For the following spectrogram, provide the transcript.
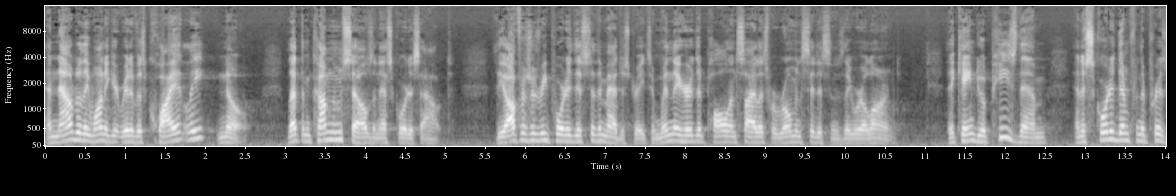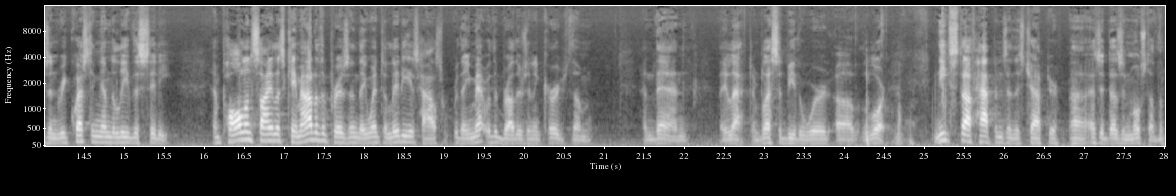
And now do they want to get rid of us quietly? No. Let them come themselves and escort us out. The officers reported this to the magistrates, and when they heard that Paul and Silas were Roman citizens, they were alarmed. They came to appease them and escorted them from the prison, requesting them to leave the city. And Paul and Silas came out of the prison. They went to Lydia's house, where they met with the brothers and encouraged them. And then they left. And blessed be the word of the Lord. Neat stuff happens in this chapter, uh, as it does in most of them.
